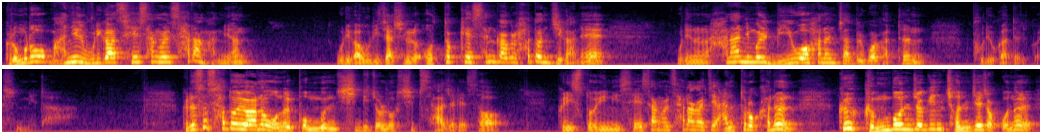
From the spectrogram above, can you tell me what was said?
그러므로 만일 우리가 세상을 사랑하면 우리가 우리 자신을 어떻게 생각을 하든지 간에 우리는 하나님을 미워하는 자들과 같은 부류가 될 것입니다. 그래서 사도 요한은 오늘 본문 12절로 14절에서 그리스도인이 세상을 살아가지 않도록 하는 그 근본적인 전제 조건을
